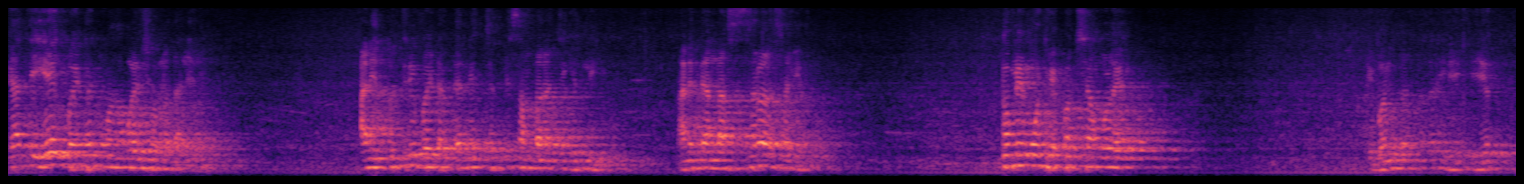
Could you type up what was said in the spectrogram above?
त्यात एक बैठक महाबळेश्वरला झालेली. आणि दुसरी बैठक त्यांनी छत्तीस आमदारांची घेतली. आणि त्यांना सरळ सांगितलं. तुम्ही मोठे पक्षामुळे हे बंद हे एक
